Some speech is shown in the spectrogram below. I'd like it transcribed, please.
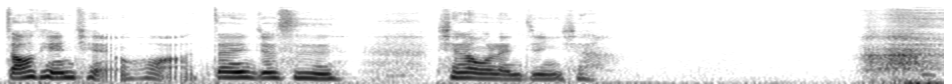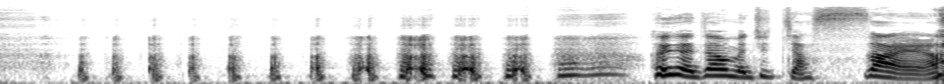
遭天谴的话，但是就是先让我冷静一下。很想叫他们去假赛啊！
